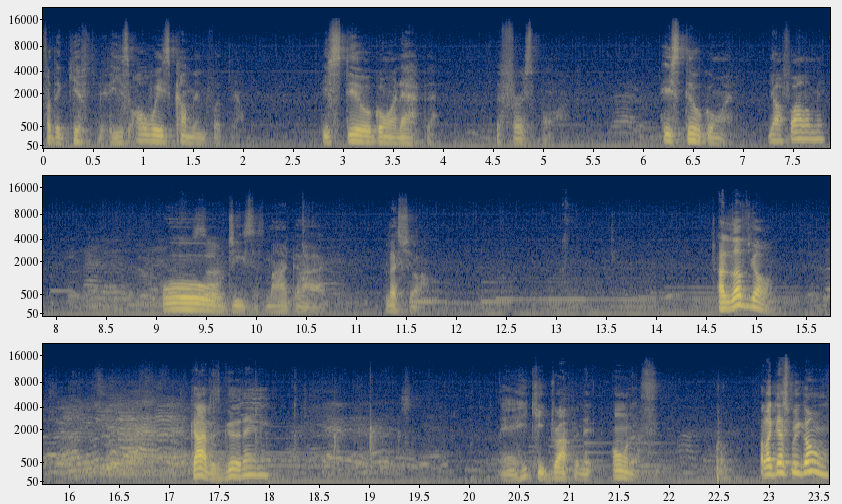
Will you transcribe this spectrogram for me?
for the gifted. He's always coming for them. He's still going after the firstborn. He's still going. Y'all follow me? Oh, Jesus, my God. Bless y'all. I love y'all. God is good, ain't he? Man, he keep dropping it on us. Well, I guess we going.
